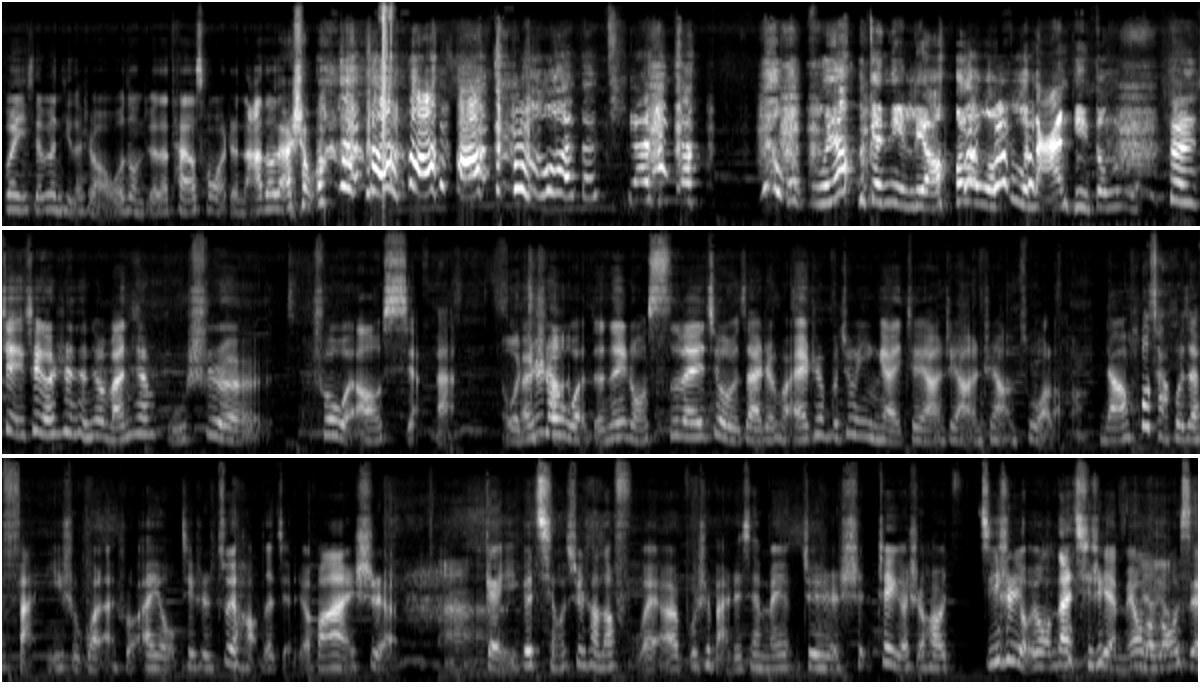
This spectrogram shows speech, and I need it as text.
问一些问题的时候，我总觉得他要从我这拿走点什么。我的天哪！我不要跟你聊了，我不拿你东西。但是这这个事情就完全不是说我要显摆，我知道，我的那种思维就是在这块儿，哎，这不就应该这样这样这样做了吗？然后才会再反意识过来说，哎呦，其实最好的解决方案是嗯，给一个情绪上的抚慰，而不是把这些没就是是这个时候即使有用，但其实也没用的东西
